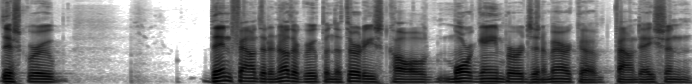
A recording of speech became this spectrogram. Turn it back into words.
this group, then founded another group in the 30s called More Game Birds in America Foundation.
